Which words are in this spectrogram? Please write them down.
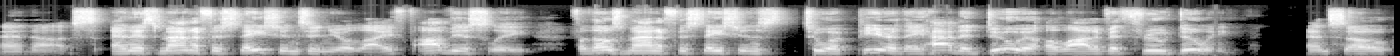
and uh, and its manifestations in your life. Obviously, for those manifestations to appear, they had to do a lot of it through doing, and so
